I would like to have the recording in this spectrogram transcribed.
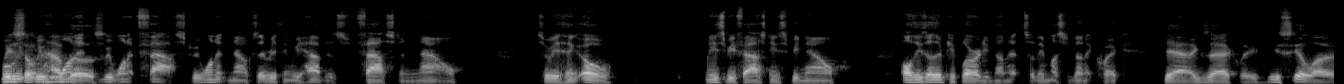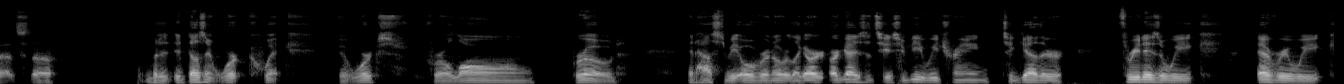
we just don't have want those. It, we want it fast. We want it now because everything we have is fast and now. So we think, oh, needs to be fast, needs to be now. All these other people already done it, so they must have done it quick. Yeah, exactly. You see a lot of that stuff. But it, it doesn't work quick. It works for a long road. It has to be over and over. Like our, our guys at CSUB, we train together three days a week, every week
